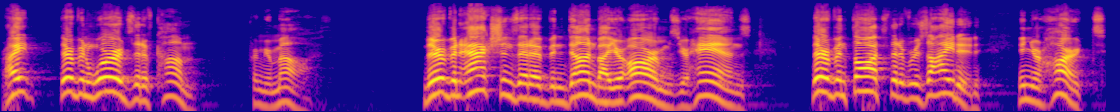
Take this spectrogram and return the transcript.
right? There have been words that have come from your mouth. There have been actions that have been done by your arms, your hands, there have been thoughts that have resided in your heart.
